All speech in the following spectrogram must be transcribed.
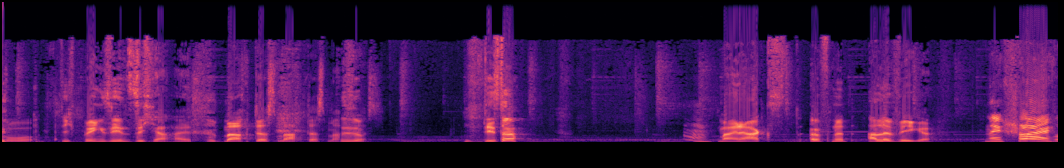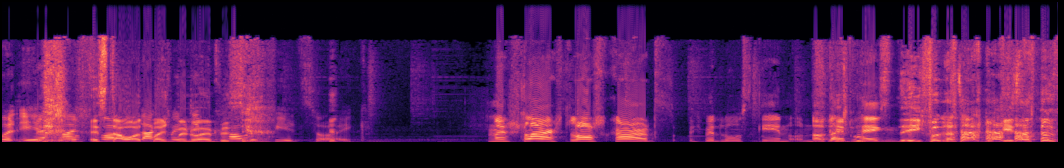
so, ich bringe sie in Sicherheit. mach das, mach das, mach So. das. Siehst du? Meine Axt öffnet alle Wege. Nicht schlecht, Wohl eher mal Es dauert manchmal nur ein bisschen. Kauspielzeug. nicht schlecht, los geht's! Ich will losgehen und Okay, bleib hängen. ich wollte gerade sagen, du gehst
